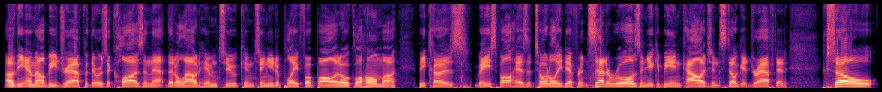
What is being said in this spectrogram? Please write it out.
of the MLB draft, but there was a clause in that that allowed him to continue to play football at Oklahoma because baseball has a totally different set of rules and you could be in college and still get drafted. So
